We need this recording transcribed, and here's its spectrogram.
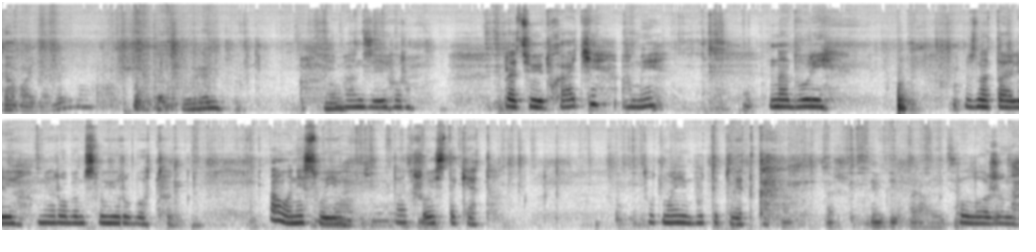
Давай я вийму. штукатурим. Іван з Ігорем працюють в хаті, а ми на дворі з Наталією. Ми робимо свою роботу. А вони свою. Так що ось таке то. Тут має бути плитка положена.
